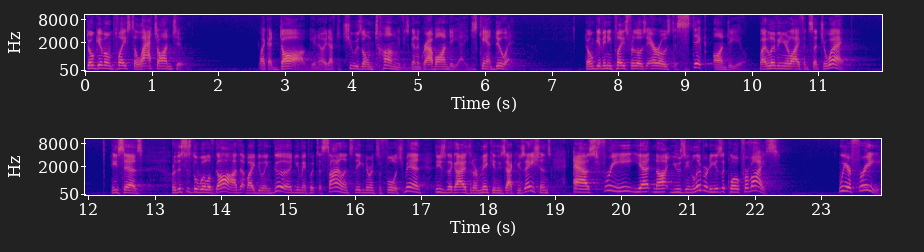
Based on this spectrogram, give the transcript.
don't give them a place to latch onto. Like a dog, you know, he'd have to chew his own tongue if he's going to grab onto you. He just can't do it. Don't give any place for those arrows to stick onto you by living your life in such a way. He says, For this is the will of God, that by doing good you may put to silence the ignorance of foolish men. These are the guys that are making these accusations, as free, yet not using liberty as a cloak for vice. We are free.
